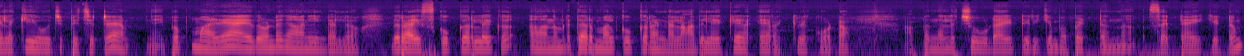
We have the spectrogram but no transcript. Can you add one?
ഇളക്കി യോജിപ്പിച്ചിട്ട് ഇപ്പോൾ മഴ ആയതുകൊണ്ട് ഞാനുണ്ടല്ലോ ഇത് റൈസ് കുക്കറിലേക്ക് നമ്മുടെ തെർമൽ കുക്കർ ഉണ്ടല്ലോ അതിലേക്ക് ഇറക്കി വെക്കും കേട്ടോ. അപ്പം നല്ല ചൂടായിട്ടിരിക്കുമ്പോൾ പെട്ടെന്ന് സെറ്റായി കിട്ടും.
